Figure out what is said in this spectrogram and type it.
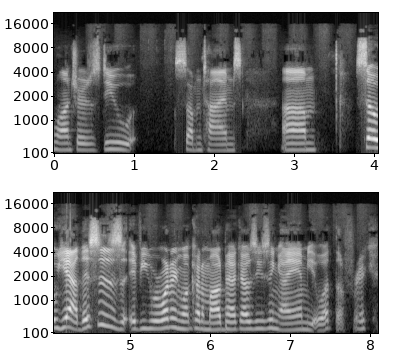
launchers do sometimes. Um, so yeah, this is, if you were wondering what kind of mod pack I was using, I am, what the frick?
